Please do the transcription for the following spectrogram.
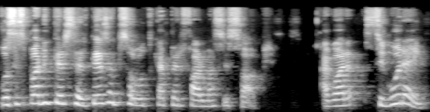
Vocês podem ter certeza absoluta que a performance sobe. Agora, segura aí.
